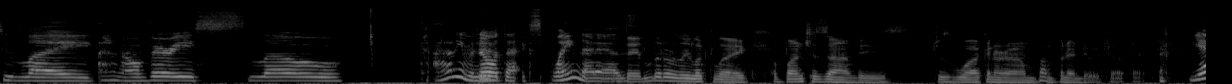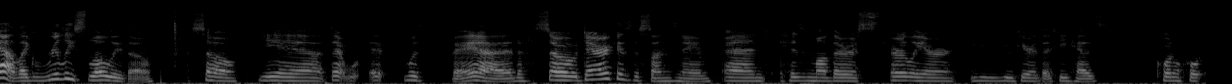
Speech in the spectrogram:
to like, I don't know, very slow. I don't even know what to explain that as. They literally looked like a bunch of zombies just walking around bumping into each other. Yeah, like really slowly though. So yeah, that w- it was bad. So Derek is the son's name, and his mother's earlier. You you hear that he has quote unquote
